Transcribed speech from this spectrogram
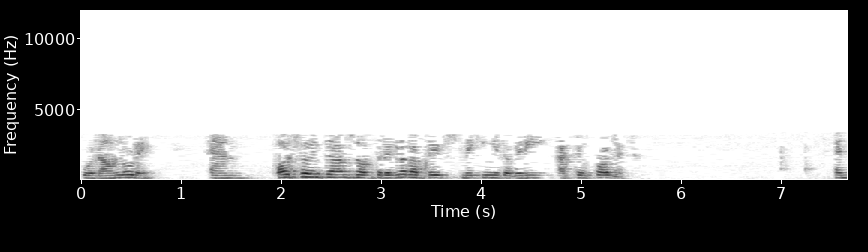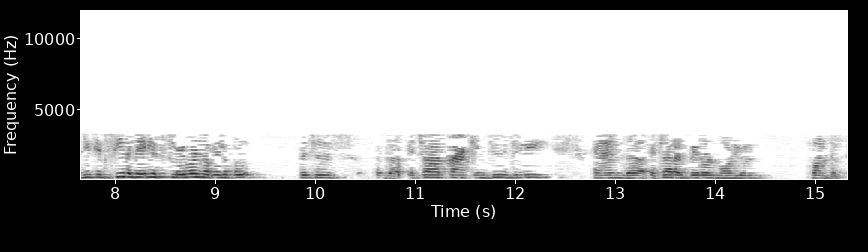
who are downloading and also in terms of the regular updates making it a very active project. And you can see the various flavors available, which is the HR pack individually and HR and payroll module bundled.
